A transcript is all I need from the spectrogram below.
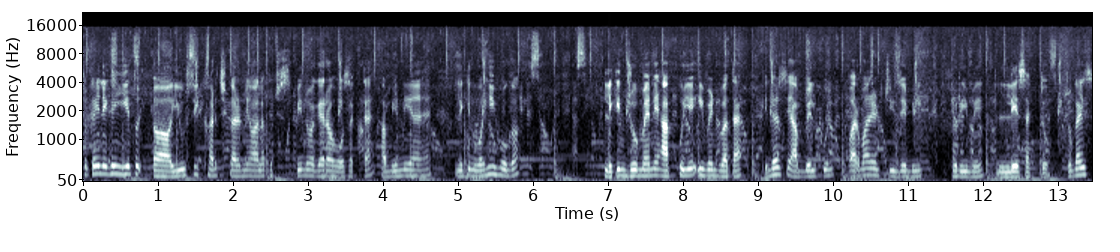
तो कहीं ना कहीं ये तो यूसी खर्च करने वाला कुछ स्पिन वगैरह हो सकता है, अभी नहीं आया है, लेकिन वही होगा। लेकिन जो मैंने आपको ये इवेंट बताया, इधर से आप बिल्कुल परमानेंट चीज़ें भी फ्री में ले सकते हो। सो so गाइस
